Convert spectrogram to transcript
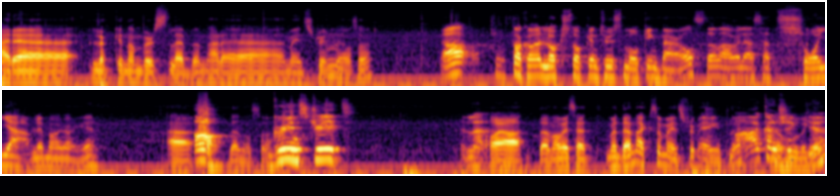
Er uh, Lucky Numbers 11 Er det mainstream, Mm. det også? Ja, snakka om Lock, Stock and Two Smoking Barrels. Den har vel jeg sett så jævlig mange ganger. Eh, oh, den også? Green Street! Eller Å ja, den har vi sett. Men den er ikke så mainstream, egentlig. Nei, kanskje ikke.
